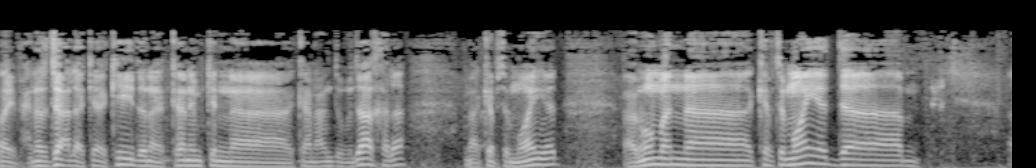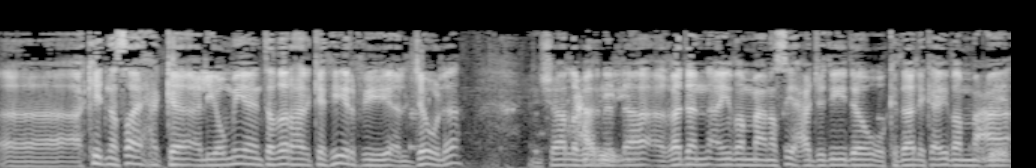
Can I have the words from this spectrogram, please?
طيب حنرجع لك. أكيد أنا كان يمكن آه، كان عنده مداخلة مع كابتن مؤيد. عموما آه، كابتن مؤيد آه، أكيد نصائحك اليومية انتظرها الكثير في الجولة. إن شاء الله بإذن الله غدا أيضا مع نصيحة جديدة وكذلك أيضا مع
